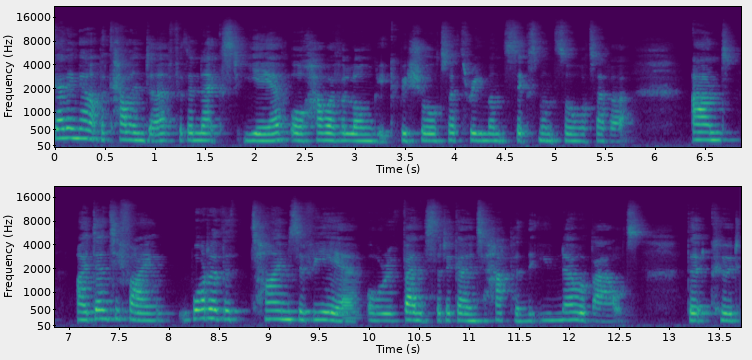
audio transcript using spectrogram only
getting out the calendar for the next year or however long, it could be shorter, three months, six months, or whatever, and identifying what are the times of year or events that are going to happen that you know about that could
